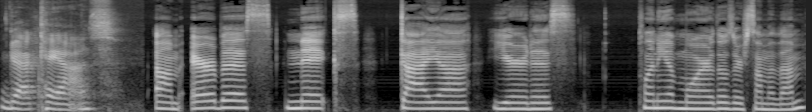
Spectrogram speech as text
yeah chaos Um, Erebus, Nyx, Gaia, Uranus, plenty of more. Those are some of them.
